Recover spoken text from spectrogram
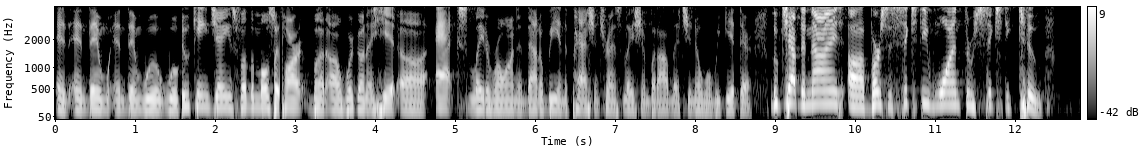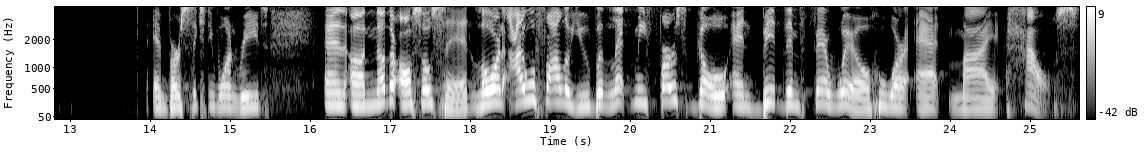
And and then and then we'll we'll do King James for the most part, but uh, we're gonna hit uh, Acts later on, and that'll be in the Passion Translation. But I'll let you know when we get there. Luke chapter nine, uh, verses 61 through 62 and verse 61 reads, and another also said, Lord, I will follow you, but let me first go and bid them farewell who are at my house.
